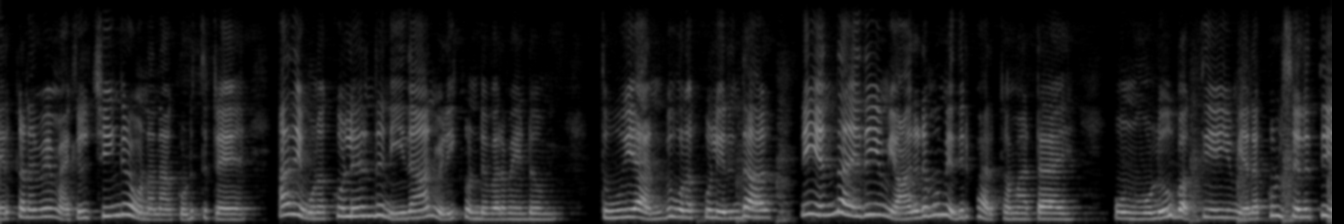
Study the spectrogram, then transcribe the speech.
ஏற்கனவே மகிழ்ச்சிங்கிற உன்னை நான் கொடுத்துட்டேன். அதை உனக்குள்ளிருந்து நீதான் வெளிக்கொண்டு வர வேண்டும். தூய அன்பு உனக்குள் இருந்தால் நீ எந்த இதையும் யாரிடமும் எதிர்பார்க்க மாட்டாய். உன் முழு பக்தியையும் எனக்குள் செலுத்தி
